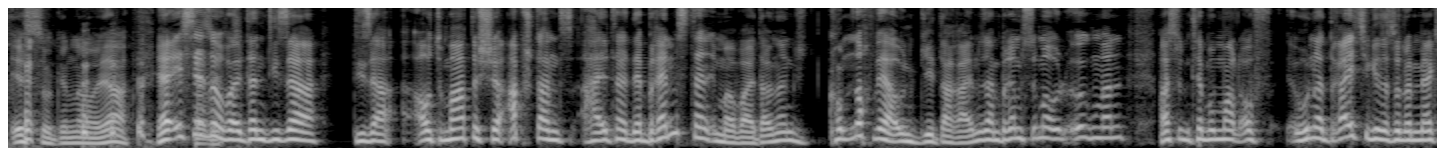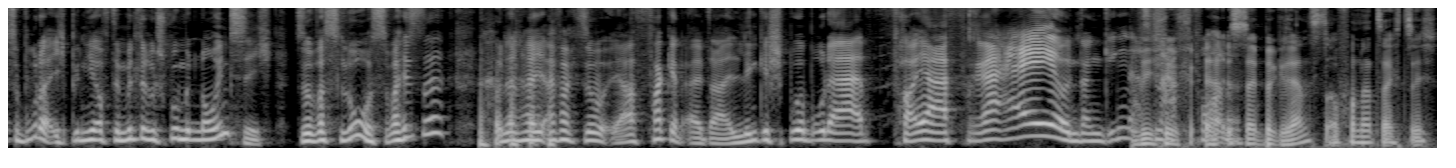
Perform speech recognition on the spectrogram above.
ist so, genau, ja. Ja, ist ja so, weil dann dieser, dieser automatische Abstandshalter, der bremst dann immer weiter und dann kommt noch wer und geht da rein und dann bremst du immer und irgendwann hast du ein Tempomat auf 130 gesetzt und dann merkst du, Bruder, ich bin hier auf der mittleren Spur mit 90. So, was los, weißt du? Und dann habe ich einfach so, ja, fuck it, Alter. Linke Spur, Bruder, Feuer frei und dann ging das Wie viel nach vorne. ist der begrenzt auf 160?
